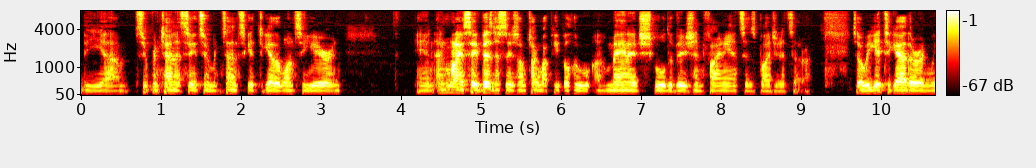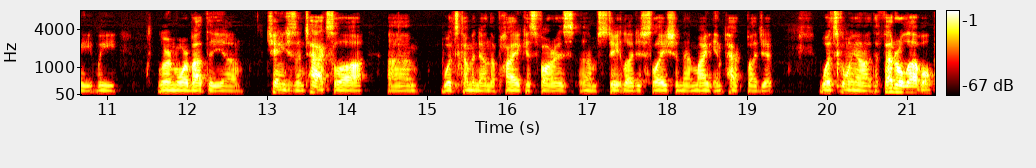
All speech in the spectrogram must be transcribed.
the um, superintendent, state superintendents get together once a year, and and and when I say business leaders, I'm talking about people who uh, manage school division, finances, budget, etc. So we get together and we we learn more about the uh, changes in tax law. Um, what's coming down the pike as far as um, state legislation that might impact budget, what's going on at the federal level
